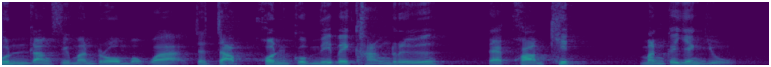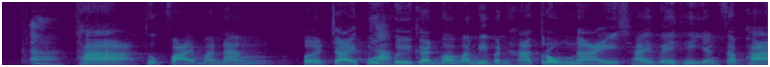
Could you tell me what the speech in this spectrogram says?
คุณดังสิมันโรมบอกว่าจะจับคนกลุ่มนี้ไปขังหรือ แต่ความคิดมันก็ยังอยู่อ่าถ้าทุกฝ่ายมานั่งเปิดใจพูดค่ะคุยกันว่ามันมีปัญหาตรงไหน ใช้เวทีอย่างสภา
